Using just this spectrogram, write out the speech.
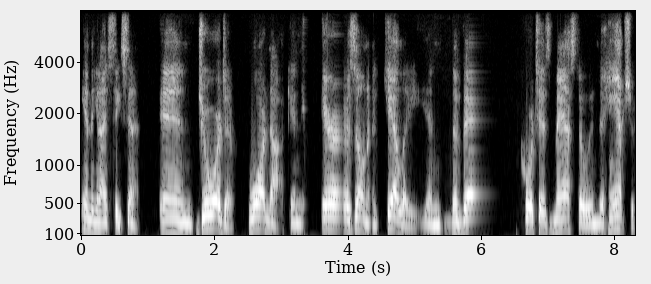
in the United States Senate, in Georgia, Warnock, and Arizona, Kelly, and Nevada, Cortez Masto in New Hampshire,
